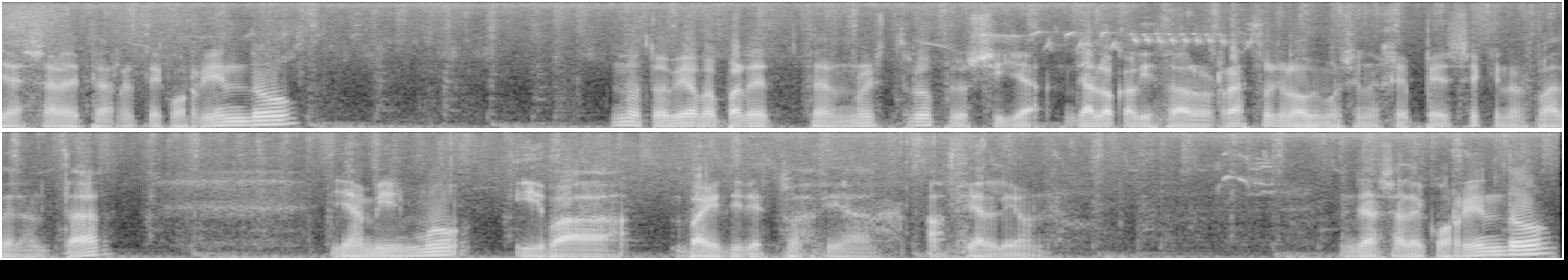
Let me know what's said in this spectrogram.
Ya sale perrete corriendo. No, todavía va a aparecer nuestro, pero sí ya, ya localizado los rastros, ya lo vemos en el GPS que nos va a adelantar. Ya mismo y va, va a ir directo hacia, hacia el león. Ya sale corriendo.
